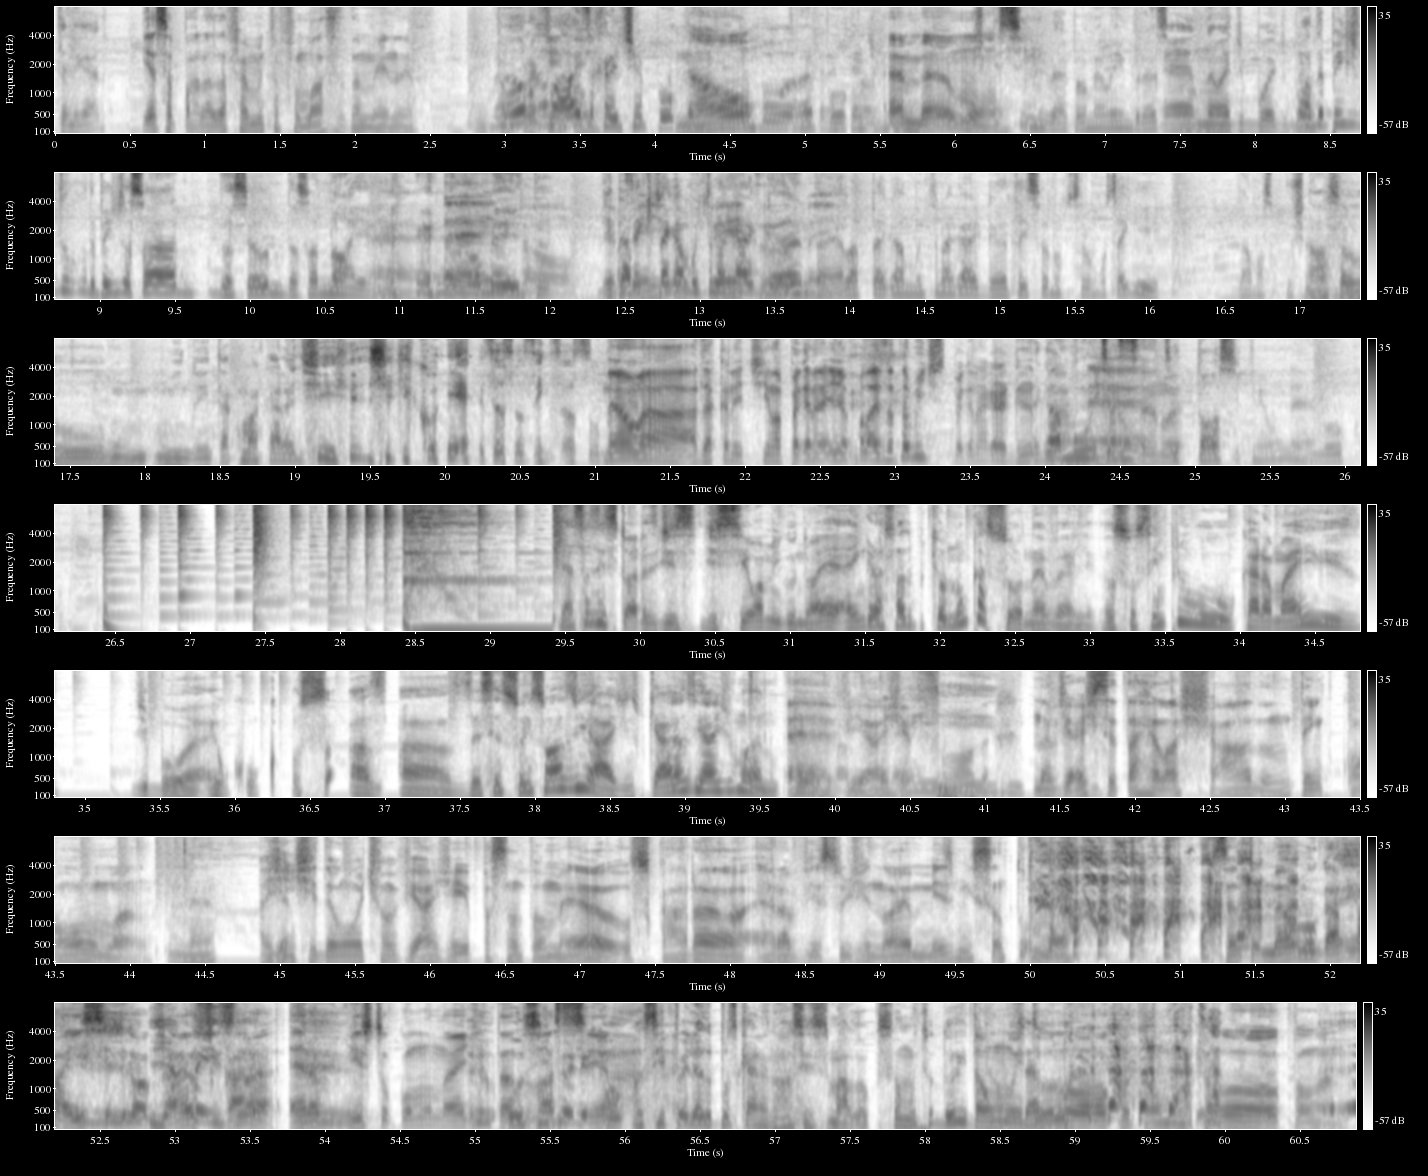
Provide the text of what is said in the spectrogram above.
Tá ligado? E essa parada faz muita fumaça também, né? Então, não, pra não quem faz, tem... a canetinha é pouca. Não. né? Não é pouca. de É mesmo? Acho que sim, velho, pela minha lembrança. É, não, é de boa, de boa. Não, depende, do, depende da, sua, do seu, da sua noia, né? É. No É, momento. então, Porque dá que depende pega do muito na peito garganta. também. Ela pega muito na garganta e você não, você não consegue dar umas puxadas. Nossa, o, o Minduim tá com uma cara de, de que conhece essa sensação. da Não, garganta. a, a da canetinha, ela pega na, eu ia falar exatamente isso, pega na garganta. Pega muito, é, né? Você é. tosse que nem um É. louco. Dessas histórias de, de ser um amigo nóia, é engraçado porque eu nunca sou, né, velho? Eu sou sempre o cara mais de boa. Eu- as, as exceções são as viagens, porque as viagens, mano. É, viagem é foda. Na viagem você tá relaxado, não tem como, mano. Né? A gente deu uma última viagem aí pra Santo Tomé, os caras eram vistos de nós mesmo em Santo Tomé. Santo Tomé é um lugar pra ir se drogar, os caras eram vistos como nós de tanto O olhe- vacilo. o olhando pros caras, nossa, esses malucos são muito doidos. Tão muito louco, tão muito louco, mano.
